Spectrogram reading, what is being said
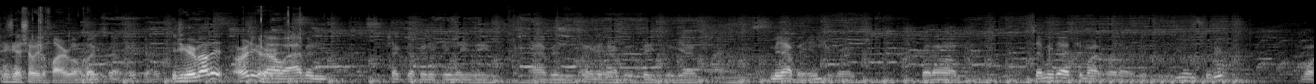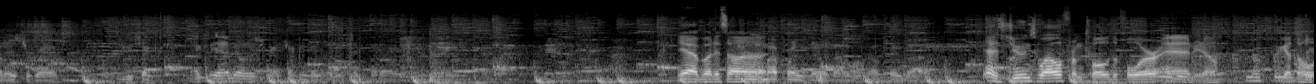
He's gonna show you the flyer real quick. Did you hear about it already? Or? No, I haven't checked up anything lately. I haven't. I don't even have a Facebook yet. I mean, I have an Instagram, but um, send me that to my. Hold on. You on Twitter? I'm on Instagram. You can check. Actually, add me on Instagram. So I can go ahead and check that out. Yeah, but it's uh, my friends know about it. I'll tell you about it. yeah, it's June 12th from 12 to 4, and you know, we got the whole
